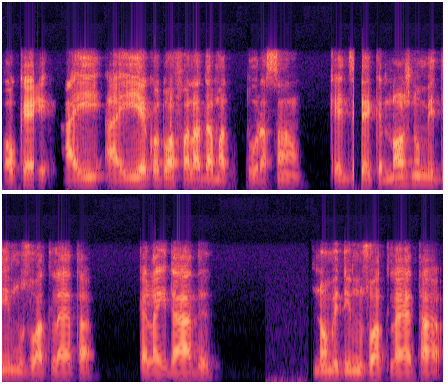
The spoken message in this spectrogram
ok? Aí, aí é que eu estou a falar da maturação. Quer dizer que nós não medimos o atleta pela idade, não medimos o atleta.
